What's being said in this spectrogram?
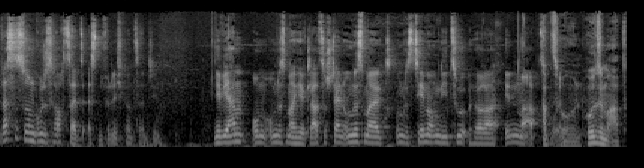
Was ist so ein gutes Hochzeitsessen für dich, Konstantin? Nee, wir haben, um, um das mal hier klarzustellen, um das mal, um das Thema, um die ZuhörerInnen mal abzuholen. abzuholen. Hol sie mal ab.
